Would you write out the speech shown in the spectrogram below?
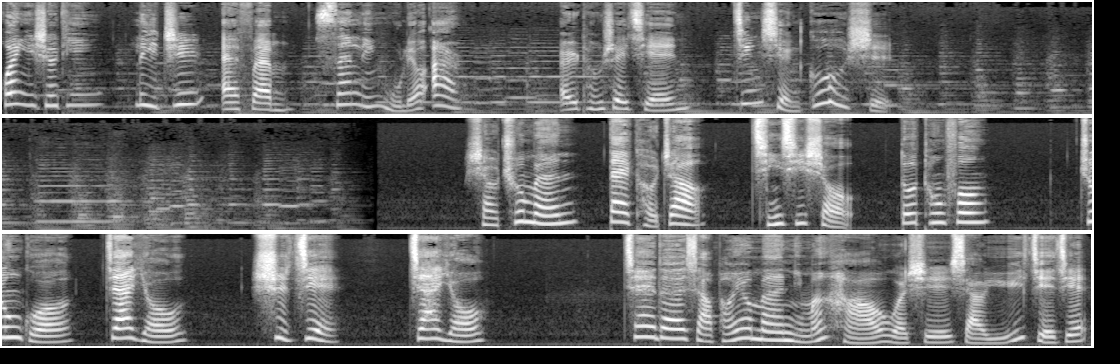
欢迎收听荔枝 FM 三零五六二儿童睡前精选故事。少出门，戴口罩，勤洗手，多通风。中国加油，世界加油！亲爱的小朋友们，你们好，我是小鱼姐姐。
